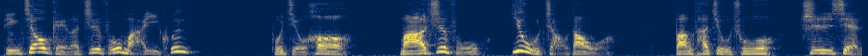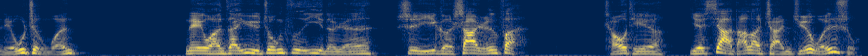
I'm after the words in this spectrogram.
并交给了知府马义坤。不久后，马知府又找到我，帮他救出。”知县刘正文，那晚在狱中自缢的人是一个杀人犯，朝廷也下达了斩决文书，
